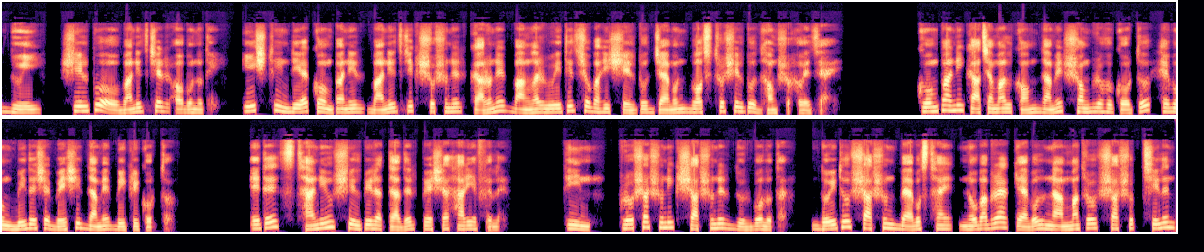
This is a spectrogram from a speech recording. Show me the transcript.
দুই, শিল্প ও বাণিজ্যের অবনতি। ইস্ট ইন্ডিয়া কোম্পানির বাণিজ্যিক শোষণের কারণে বাংলার ঐতিহ্যবাহী শিল্প যেমন বস্ত্রশিল্প ধ্বংস হয়ে যায় কোম্পানি কাঁচামাল কম দামে সংগ্রহ করত এবং বিদেশে বেশি দামে বিক্রি করত। এতে স্থানীয় শিল্পীরা তাদের পেশা হারিয়ে ফেলে। তিন, প্রশাসনিক শাসনের দুর্বলতা। দ্বৈত শাসন ব্যবস্থায় নবাবরা কেবল নামমাত্র শাসক ছিলেন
